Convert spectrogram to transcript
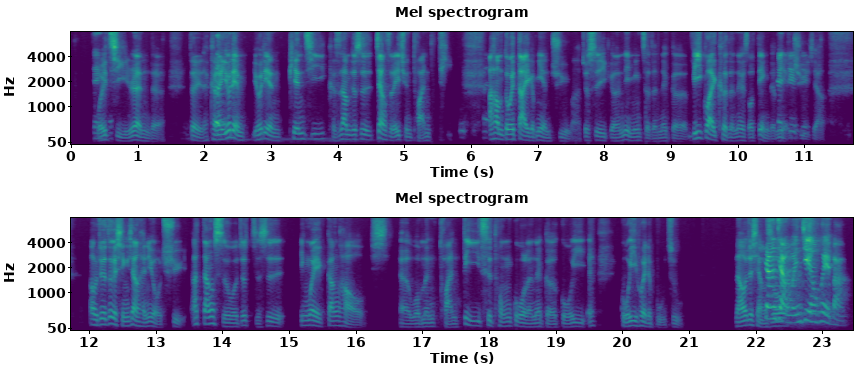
为己任的，对，可能有点有点偏激，可是他们就是这样子的一群团体，啊，他们都会戴一个面具嘛，就是一个匿名者的那个 V 怪客的那个时候电影的面具这样，啊，我觉得这个形象很有趣，啊，当时我就只是因为刚好呃我们团第一次通过了那个国议哎国议会的补助，然后就想刚讲文件会吧。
